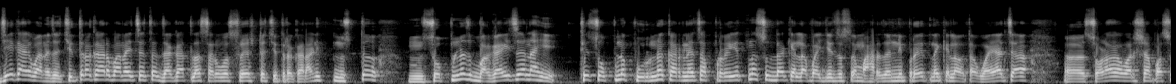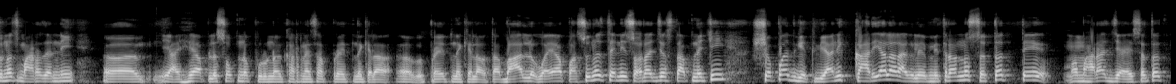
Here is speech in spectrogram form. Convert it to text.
जे काय बनायचं चित्रकार बनायचं तर जगातला सर्वश्रेष्ठ चित्रकार. आणि नुसतं स्वप्नच बघायचं नाही ते स्वप्न पूर्ण करण्याचा प्रयत्न सुद्धा केला पाहिजे. जसं महाराजांनी प्रयत्न केला होता वयाच्या सोळाव्या वर्षापासूनच महाराजांनी हे आपलं स्वप्न पूर्ण करण्याचा प्रयत्न केला प्रयत्न केला होता. बाल वयापासूनच त्यांनी स्वराज्य स्थापनेची शपथ घेतली आणि कार्याला लागले. मित्रांनो सतत ते महाराज जे आहे सतत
